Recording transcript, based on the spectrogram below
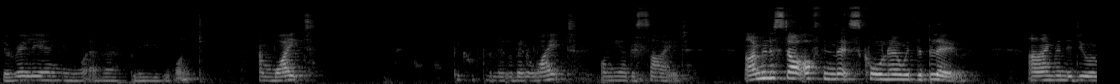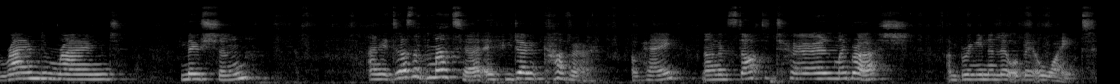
cerulean, your whatever blue you want, and white. Pick up a little bit of white on the other side. Now I'm going to start off in this corner with the blue, and I'm going to do a round and round motion, and it doesn't matter if you don't cover, okay? Now I'm going to start to turn my brush and bring in a little bit of white,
